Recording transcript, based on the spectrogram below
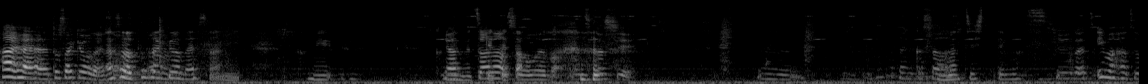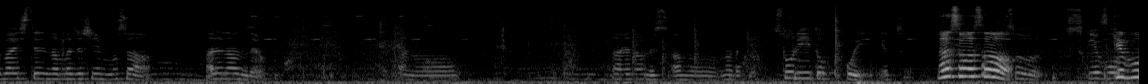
あはいはいはい土佐兄弟さん。あそう土佐兄弟さんに髪や髪ぶつけてた。そういえば。懐かしいさお待ちしてます。10月今発売してる生写真もさあれなんだよ。あのあれなんです。あのなんだっけ。ストリートっぽいやつ。あそうそう。そう。スケボー。スケボー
